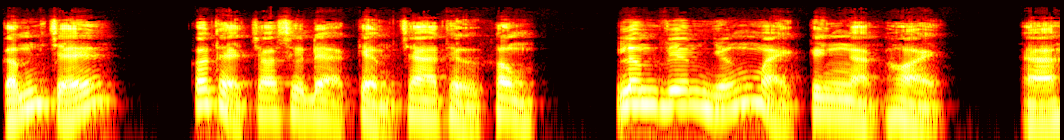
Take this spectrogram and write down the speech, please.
Cấm chế? Có thể cho sư đệ kiểm tra thử không? Lâm Viêm nhướng mày kinh ngạc hỏi. Hả?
